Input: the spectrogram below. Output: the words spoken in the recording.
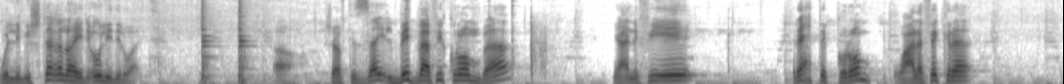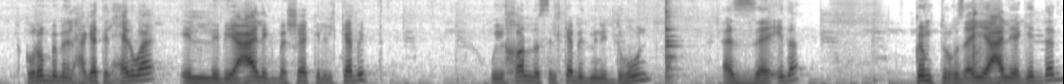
واللي بيشتغلوا هيدعوا لي دلوقتي. آه شفت إزاي؟ البيت بقى فيه كرومب ها؟ يعني في إيه؟ ريحة الكرومب. وعلى فكرة الكرومب من الحاجات الحلوة اللي بيعالج مشاكل الكبد ويخلص الكبد من الدهون الزائدة. قيمته الغذائية عالية جدا.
